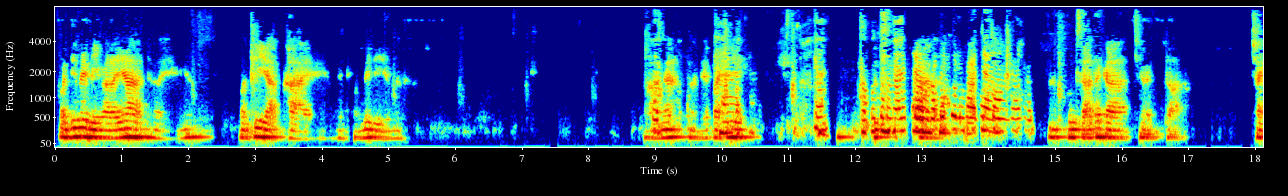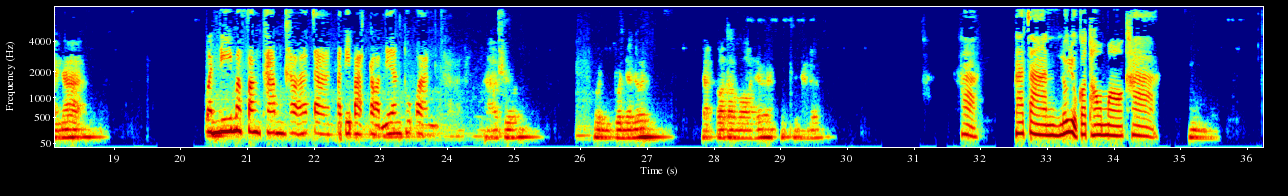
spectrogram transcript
คนที่ไม่มีมารยาทอะไรอย่างเงี้ยคนที่อยากขายเป็นคนไม่ดีมันนะเดี๋ยวไปที่ขอบคุณพระอาจารย์ขอบคุณพระอาจารย์ครับคุณสาธกาเชิญต่อชัยนาทวันนี้มาฟังธรรมค่ะอาจารย์ปฏิบัติต่อเนื่องทุกวันค่ะหาคือคุณคุณยนุษจากกทมใช่ไหมคุณยนุษ ค่ะ พระอาจารย์รู้อยู่กทมค่ะ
